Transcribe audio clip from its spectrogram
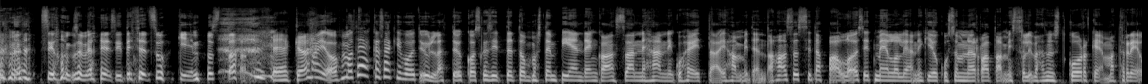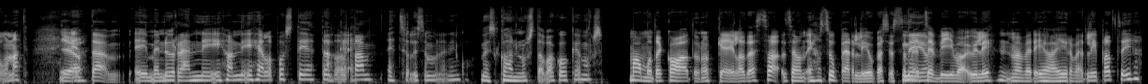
silloin kun sä vielä esitit, että sua kiinnostaa. Ehkä. No joo, mutta ehkä säkin voit yllättyä, koska sitten tuommoisten pienten kanssa nehän niin kuin heittää ihan miten tahansa sitä palloa. Sitten meillä oli ainakin joku semmoinen rata, missä oli vähän semmoiset korkeammat reunat, joo. että ei mennyt ränniin ihan niin helposti, että, okay. tota, että se oli semmoinen niin kuin myös kannustava kokemus. Mä oon muuten kaatunut keilatessa. Se on ihan superliukas, jos sä niin sen viiva yli. Mä vedin ihan hirveät lipat siihen.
